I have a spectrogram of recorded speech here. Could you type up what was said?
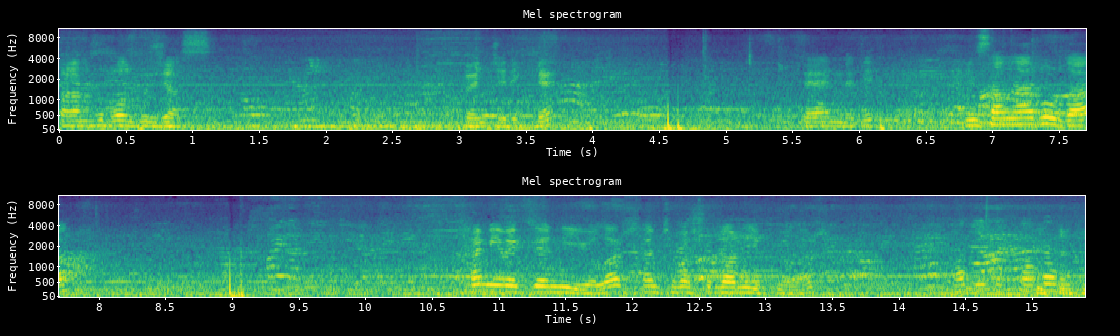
paramızı bozduracağız. Öncelikle. Beğenmedi. İnsanlar burada hem yemeklerini yiyorlar hem çamaşırlarını yıkıyorlar.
